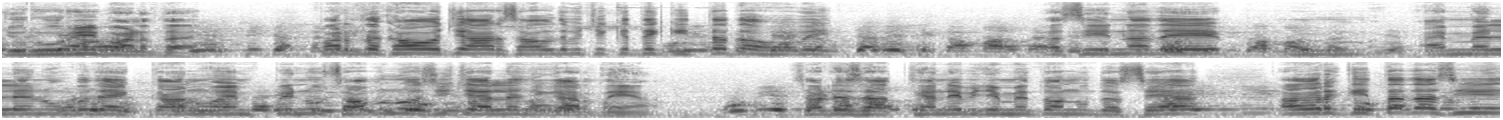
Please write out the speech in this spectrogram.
ਜ਼ਰੂਰੀ ਬਣਦਾ ਹੈ। ਪਰ ਦਿਖਾਓ 4 ਸਾਲ ਦੇ ਵਿੱਚ ਕਿਤੇ ਕੀਤਾ ਤਾਂ ਹੋਵੇ। ਅਸੀਂ ਇਹਨਾਂ ਦੇ ਐਮਐਲਏ ਨੂੰ, ਵਿਧਾਇਕਾਂ ਨੂੰ ਐਮਪੀ ਨੂੰ, ਸਭ ਨੂੰ ਅਸੀਂ ਚੈਲੰਜ ਕਰਦੇ ਹਾਂ। ਸਾਡੇ ਸਾਥੀਆਂ ਨੇ ਵੀ ਜਿਵੇਂ ਤੁਹਾਨੂੰ ਦੱਸਿਆ, ਅਗਰ ਕੀਤਾ ਤਾਂ ਅਸੀਂ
